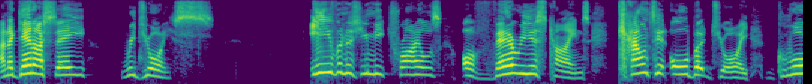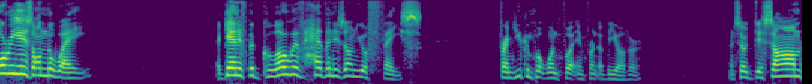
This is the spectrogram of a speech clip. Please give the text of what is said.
And again, I say, rejoice. Even as you meet trials of various kinds, count it all but joy. Glory is on the way. Again, if the glow of heaven is on your face, friend, you can put one foot in front of the other. And so disarm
